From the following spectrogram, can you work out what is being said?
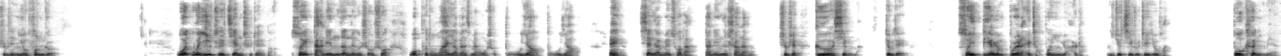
是不是？你有风格，我我一直坚持这个，所以大林子那个时候说我普通话要不要怎么样？我说不要不要，哎，现在没错吧？大林子上来了。是不是个性嘛？对不对？所以别人不是来找播音员的，你就记住这句话：播客里面，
